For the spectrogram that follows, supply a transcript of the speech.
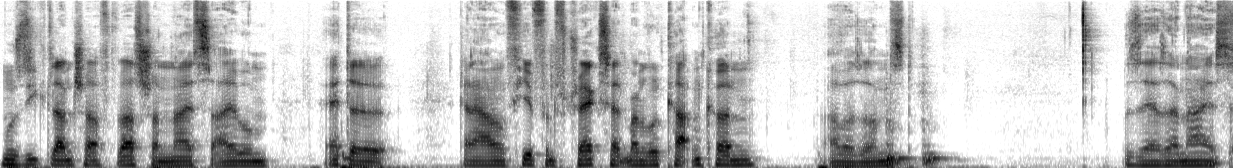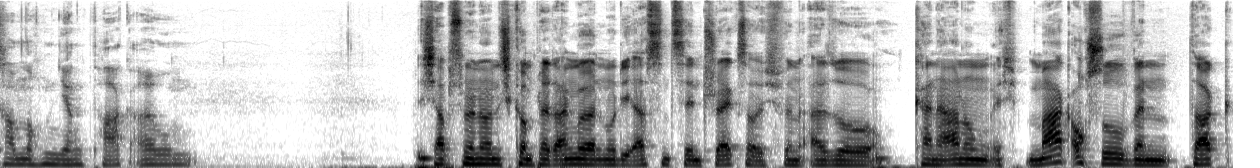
Musiklandschaft war es schon ein nice Album. Hätte, keine Ahnung, vier, fünf Tracks hätte man wohl cutten können. Aber sonst sehr, sehr nice. Kam noch ein Young Park Album. Ich habe es mir noch nicht komplett angehört, nur die ersten zehn Tracks, aber ich finde, also, keine Ahnung, ich mag auch so, wenn Thug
